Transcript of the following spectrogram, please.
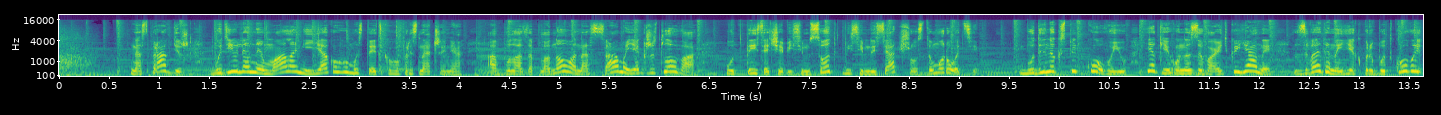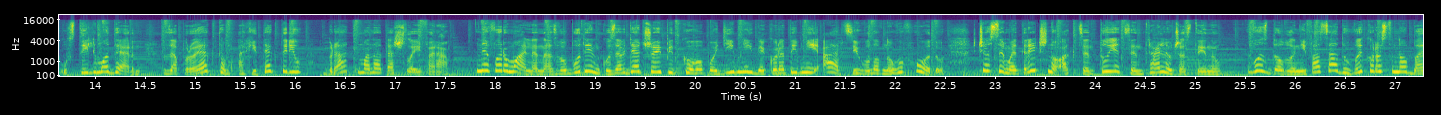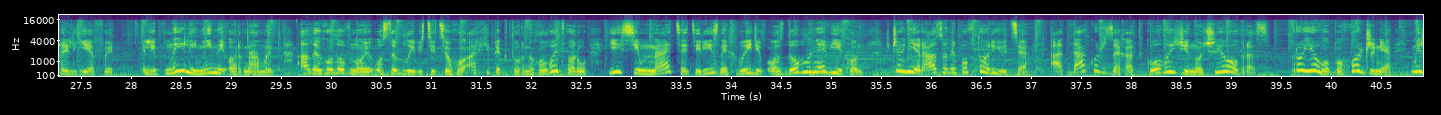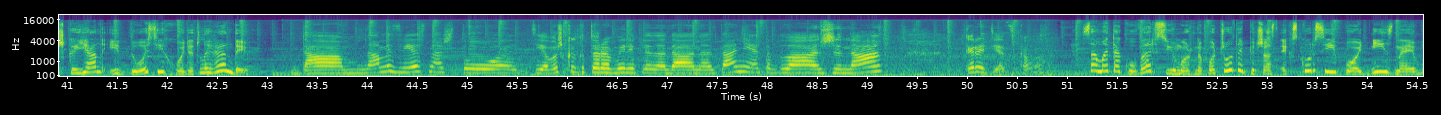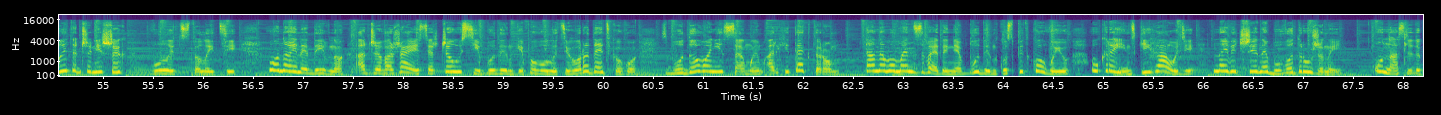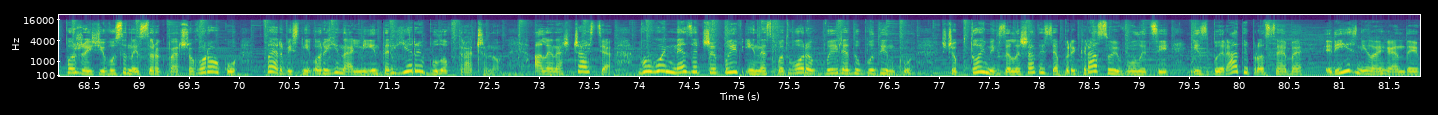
Насправді ж, будівля не мала ніякого мистецького призначення, а була запланована саме як житлова у 1886 році. Будинок з підковою, як його називають кияни, зведений як прибутковий у стилі модерн за проектом архітекторів Братмана та Шлейфера. Неформальна назва будинку завдячує підковоподібній декоративній арці головного входу, що симетрично акцентує центральну частину. В оздобленні фасаду використано барельєфи, ліпний лінійний орнамент, але головною особливістю цього архітектурного витвору є 17 різних видів оздоблення вікон, що ні разу не повторюються, а також загадковий жіночий образ. Про його походження між киян і досі ходять легенди. Да, нам известно, что девушка, которая вылеплена да, на здание, это была жена Городецкого. Саме таку версію можна почути під час екскурсії по одній з найвитонченіших вулиць столиці. Воно й не дивно, адже вважається, що усі будинки по вулиці Городецького збудовані самим архітектором. Та на момент зведення будинку з підковою український Гауді навіть ще не був одружений. Унаслідок пожежі восени 41-го року первісні оригінальні інтер'єри було втрачено. Але на щастя, вогонь не зачепив і не спотворив вигляду будинку, щоб той міг залишатися прикрасою вулиці і збирати про себе різні легенди.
